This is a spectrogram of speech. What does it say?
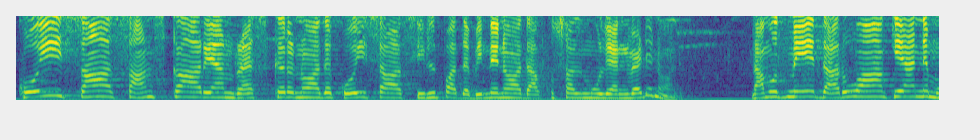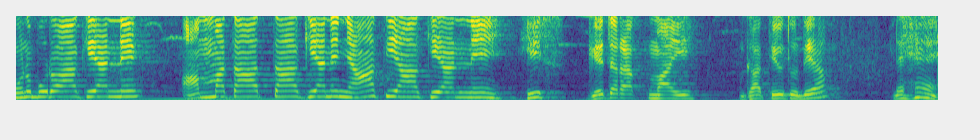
කොයිසා සංස්කාරයන් රැස් කරනවාද කොයිසා සිල්පද බිඳෙනවාද අකුසල් මූලයන් වැඩෙනවාද. නමුත් මේ දරුවා කියන්නේ මුණපුරා කියන්නේ අම්මතාත්තා කියන්නේ ඥාතියා කියන්නේ හිස් ගෙදරක් මයි ගතයුතු දෙයක් නැහැ.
